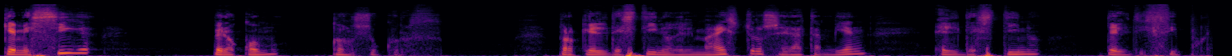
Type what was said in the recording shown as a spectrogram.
Que me siga, pero ¿cómo? Con su cruz. Porque el destino del maestro será también el destino del discípulo.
